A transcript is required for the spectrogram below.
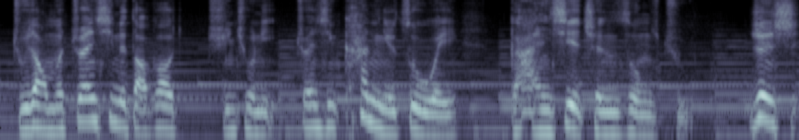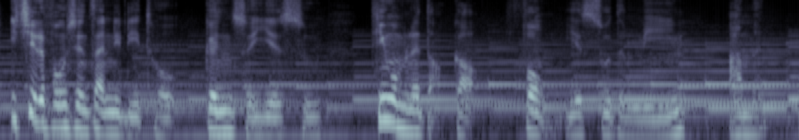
主，让我们专心的祷告，寻求你，专心看你的作为，感谢称颂主，认识一切的丰盛在你里头，跟随耶稣，听我们的祷告，奉耶稣的名，阿门。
